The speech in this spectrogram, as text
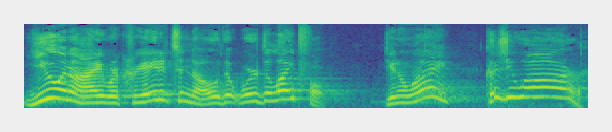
You and I were created to know that we're delightful. Do you know why? Because you are.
